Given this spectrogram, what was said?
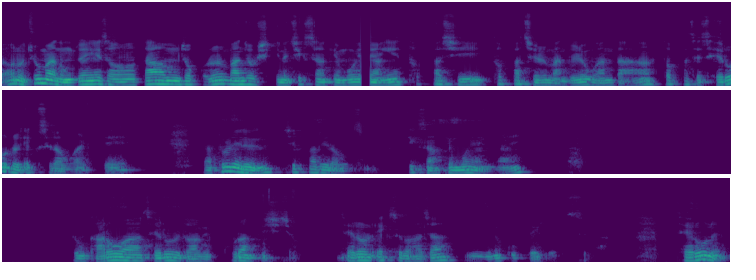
자, 어느 주말 농장에서 다음 조건을 만족시키는 직사각형 모양의 텃밭이, 텃밭을 만들려고 한다. 텃밭의 세로를 x라고 할 때, 자, 둘레는 18이라고 했습니다. 직사각형 모양이다. 그럼 가로와 세로를 더하면 9란 뜻이죠. 세로를 x로 하자, 여기는 9 빼기 x다. 세로는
